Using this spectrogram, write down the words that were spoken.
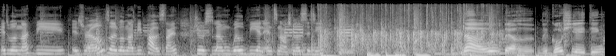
It will not be Israel, so it will not be Palestine. Jerusalem will be an international city. Now they are negotiating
